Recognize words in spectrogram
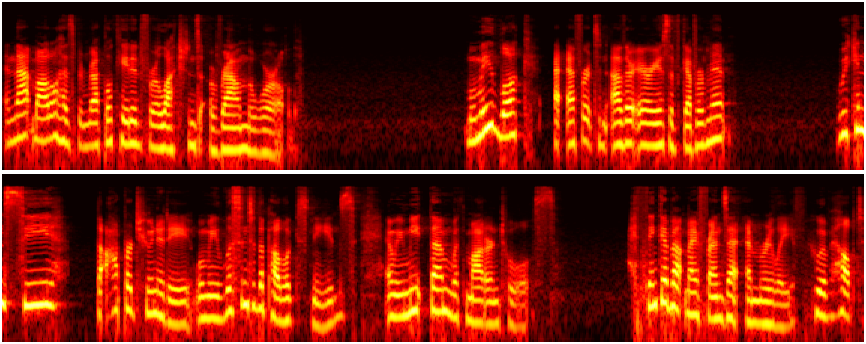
And that model has been replicated for elections around the world. When we look at efforts in other areas of government, we can see the opportunity when we listen to the public's needs and we meet them with modern tools. I think about my friends at MRelief who have helped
